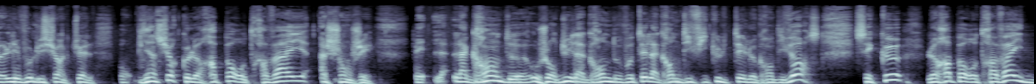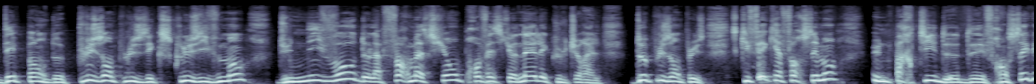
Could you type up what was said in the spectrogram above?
euh, l'évolution actuelle. Bon, bien sûr que le rapport au travail a changé. Mais la, grande, aujourd'hui, la grande nouveauté, la grande difficulté, le grand divorce, c'est que le rapport au travail dépend de plus en plus exclusivement du niveau de la formation professionnelle et culturelle. De plus en plus. Ce qui fait qu'il y a forcément une partie de- des Français,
